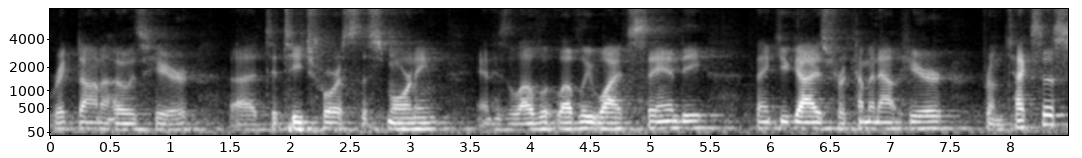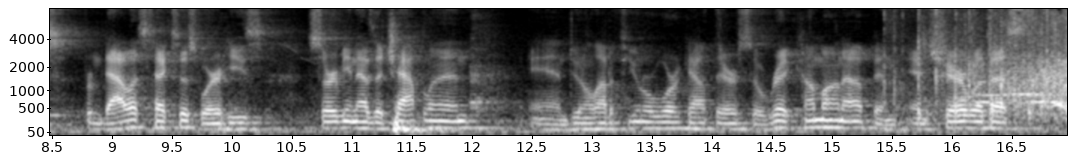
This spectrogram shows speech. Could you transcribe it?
Rick Donahoe, is here uh, to teach for us this morning, and his lovely, lovely wife, Sandy. Thank you guys for coming out here from Texas, from Dallas, Texas, where he's serving as a chaplain and doing a lot of funeral work out there. So, Rick, come on up and, and share with us.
